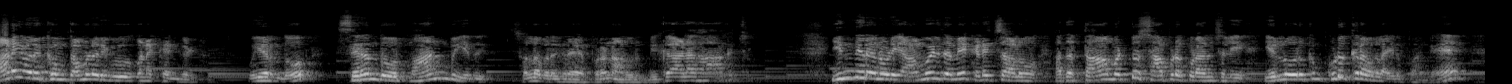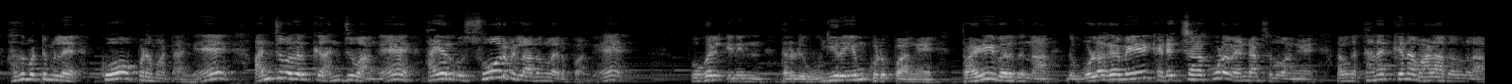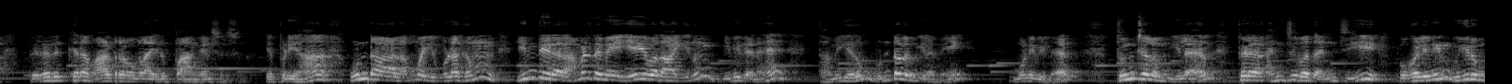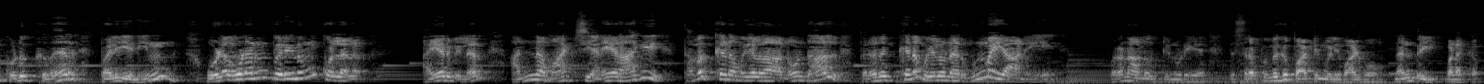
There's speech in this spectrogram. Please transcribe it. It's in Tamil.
அனைவருக்கும் தமிழறிவு வணக்கங்கள். உயர்ந்தோர் சிறந்தோர் மாண்பு எது? சொல்ல வருகிற புறநானூறு மிக அழகாக இந்திரனுடைய அமிழ்தமே கிடைச்சாலும் அதை தான் மட்டும் சாப்பிடக்கூடாதுன்னு சொல்லி எல்லோருக்கும் கொடுக்கிறவங்களா இருப்பாங்க. அது மட்டும் இல்ல கோவப்பட மாட்டாங்க. அஞ்சுவதற்கு அஞ்சுவாங்க. அயர்வு சோர்வு இல்லாதவங்களா இருப்பாங்க. புகழ் எனின் தன்னுடைய உயிரையும் கொடுப்பாங்க. பழி வருதுன்னா இந்த உலகமே கிடைச்சா கூட வேண்டாம்னு சொல்லுவாங்க. அவங்க தனக்கென வாழாதவங்களா பிறருக்கென வாழ்றவங்களா இருப்பாங்கன்னு சொல்லி சொன்னாங்க. எப்படியா? உண்டால் அம்மை இவ்வுலகம் இந்திரர் அமிழ்தமே ஏய்வதாயினும் இனிதென தமியரும் உண்டலும் இளமே முனிவிலர் துஞ்சலும் இலர் பிறர் அஞ்சுவது அஞ்சி புகழினின் உயிரும் கொடுக்குவர் பழியனின் உலகுடன் பெரினும் கொள்ளலர். அயர்விலர் அன்னமாட்சி அணையராகி தமக்கென முயலதா நோந்தால் பிறருக்கென முயலுனர் உண்மையானே. புறநானூற்றினுடைய இந்த சிறப்புமிகு பாட்டின் வழி வாழ்வோம். நன்றி வணக்கம்.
